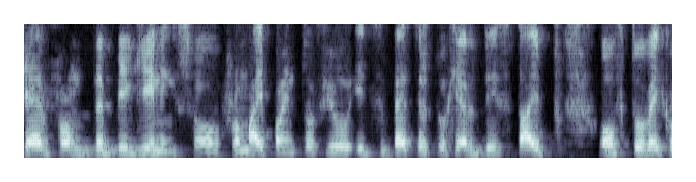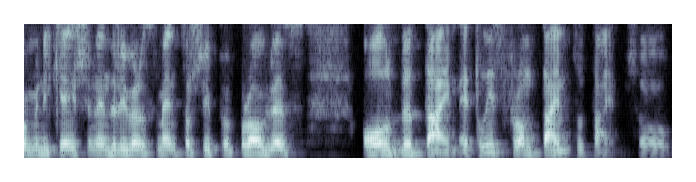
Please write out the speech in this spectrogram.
have from the beginning. So from my point of view it's better to have this type of two-way communication and reverse mentorship progress all the time at least from time to time. So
